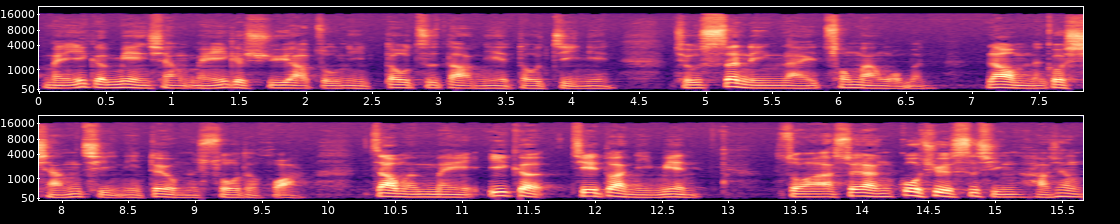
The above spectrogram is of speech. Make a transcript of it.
每一个面向，每一个需要，主你都知道，你也都纪念。求圣灵来充满我们，让我们能够想起你对我们说的话，在我们每一个阶段里面，说啊，虽然过去的事情好像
